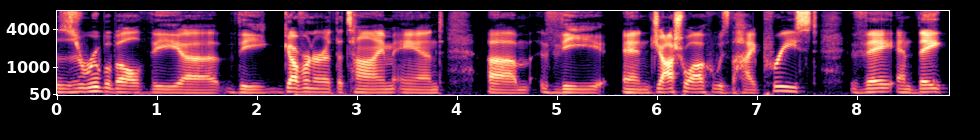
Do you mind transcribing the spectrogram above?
Zerubbabel, the uh, the governor at the time, and um, the and Joshua, who was the high priest, they and they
